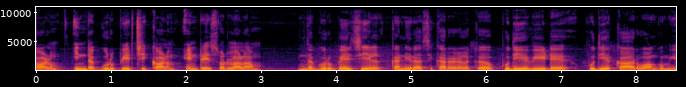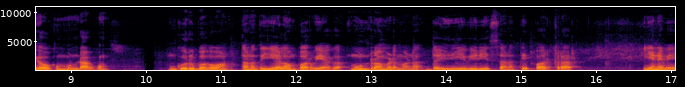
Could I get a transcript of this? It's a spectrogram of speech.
காலம் இந்த குரு பயிற்சி காலம் என்றே சொல்லலாம். இந்த குரு பயிற்சியில் கன்னிராசிக்காரர்களுக்கு புதிய வீடு புதிய கார் வாங்கும் யோகம் உண்டாகும். குரு பகவான் தனது ஏழாம் பார்வையாக மூன்றாம் இடமான தைரிய வீரிய ஸ்தானத்தை பார்க்கிறார். எனவே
